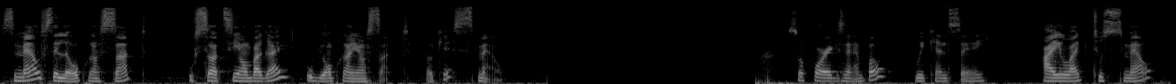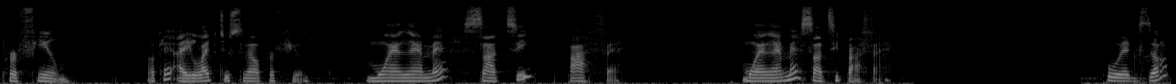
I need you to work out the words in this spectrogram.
Smell se le ou pran sat, ou santi yon bagay, ou bi yon pran yon sat. Ok? Smell. So for example, we can say, I like to smell perfume. Ok? I like to smell perfume. Mwen reme santi pafe. Mwen reme santi pafe. Pou ekzamp,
